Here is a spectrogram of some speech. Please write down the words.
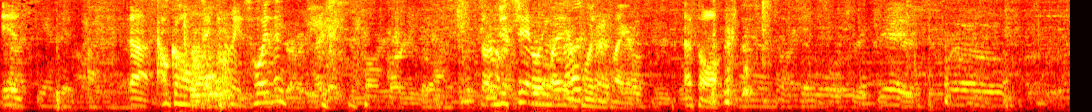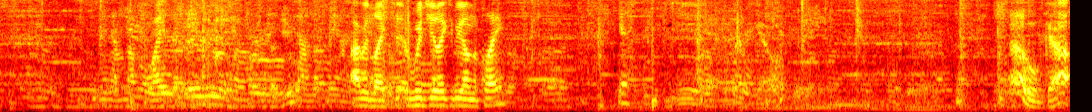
is uh, alcohol technically is poison. so I'm just channeling my inner poison player. That's all. I would like to. Would you like to be on the play? Yes, please. Oh god.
